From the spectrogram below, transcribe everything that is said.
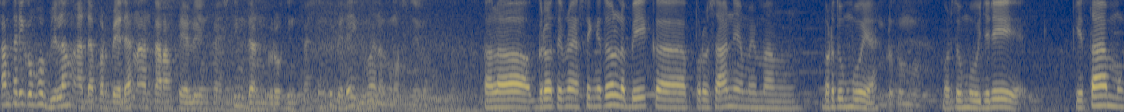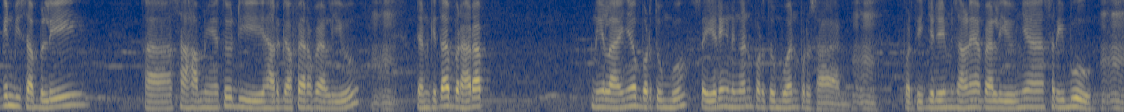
kan tadi Koko bilang ada perbedaan antara value investing dan growth investing itu bedanya gimana kok maksudnya kok? Kalau growth investing itu lebih ke perusahaan yang memang bertumbuh ya. Bertumbuh. Bertumbuh. Jadi kita mungkin bisa beli uh, sahamnya itu di harga fair value Mm-mm. dan kita berharap nilainya bertumbuh seiring dengan pertumbuhan perusahaan. Mm-mm. Seperti jadi misalnya value-nya 1000 Mm-mm.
